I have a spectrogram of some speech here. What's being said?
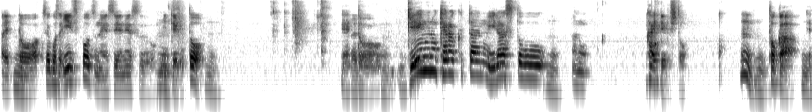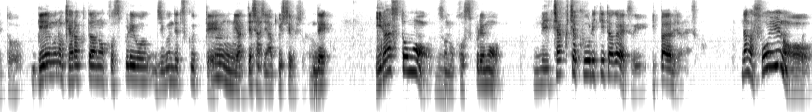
えっとそれこそ e スポーツの SNS を見てると、うん。えっとうん。ゲームのキャラクターのイラストを、うん。あの描いてる人うんうん。とか、うん。えっと、ゲームのキャラクターのコスプレを自分で作ってうんやって写真アップしてる人、うん。でイラストもうん。そのコスプレもめちゃくちゃクオリティ高いやついっぱいあるじゃないですか。なんかそういうのを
